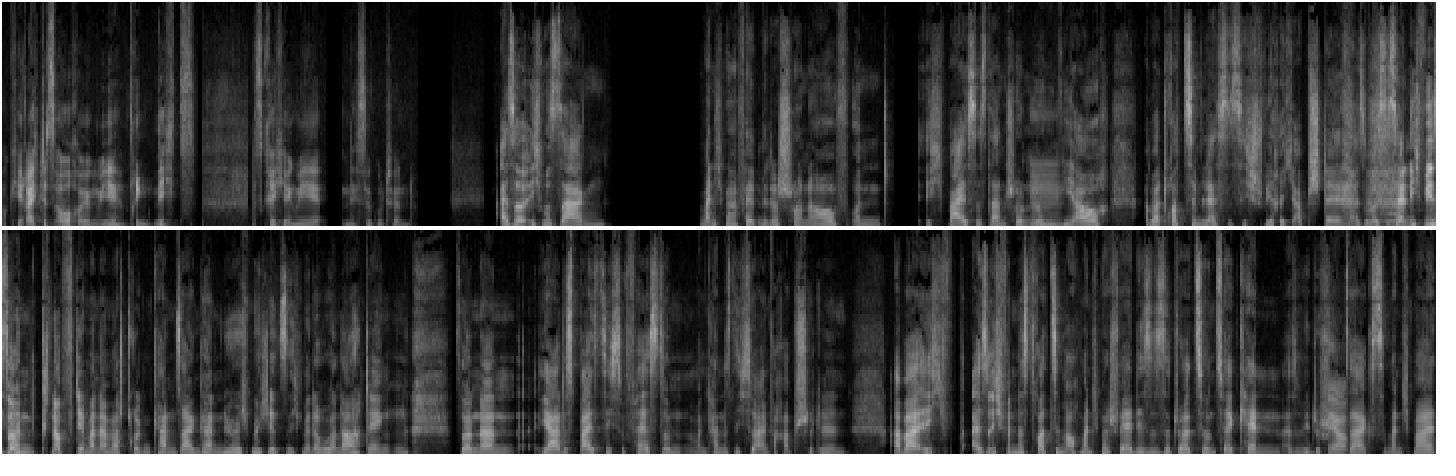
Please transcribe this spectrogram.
okay, reicht jetzt auch irgendwie, bringt nichts. Das kriege ich irgendwie nicht so gut hin. Also ich muss sagen, manchmal fällt mir das schon auf und ich weiß es dann schon Mhm. irgendwie auch, aber trotzdem lässt es sich schwierig abstellen. Also es ist ja nicht wie so ein Knopf, den man einfach drücken kann und sagen kann, nö, ich möchte jetzt nicht mehr darüber nachdenken, sondern ja, das beißt sich so fest und man kann es nicht so einfach abschütteln. Aber ich, also ich finde es trotzdem auch manchmal schwer, diese Situation zu erkennen. Also wie du schon Ja. sagst, manchmal,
